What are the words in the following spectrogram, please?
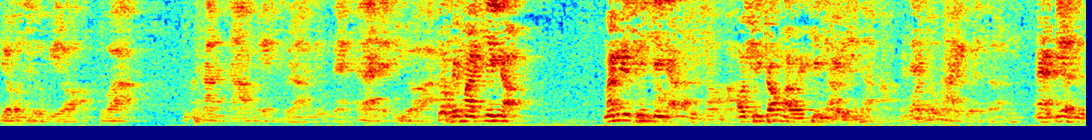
ပြောဆိုပြီးတော့သူကသူခဏနားမယ်ဆိုတာမျိုးနဲ့အဲ့ဒါနဲ့ပြီးတော့သူကဘယ်မှာကျင်းတာမန္တလေးစင်းကျင်းတာလားရွှေချောင်းမှာအော်ရွှေချောင်းမှာပဲကျင်းကျနေင်းတယ်နေတာမှာမနေ့3နာရီခွဲဆိုတော့ပြီးတော့သူ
